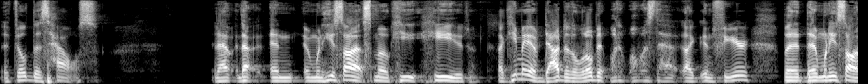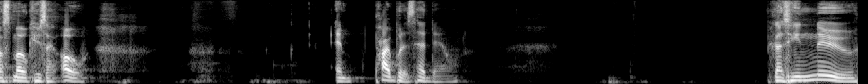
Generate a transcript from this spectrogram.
It filled this house. And, that, and, and when he saw that smoke, he, he, like, he may have doubted a little bit, what, what was that, like, in fear? But then when he saw the smoke, he was like, oh. And probably put his head down. Because he knew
